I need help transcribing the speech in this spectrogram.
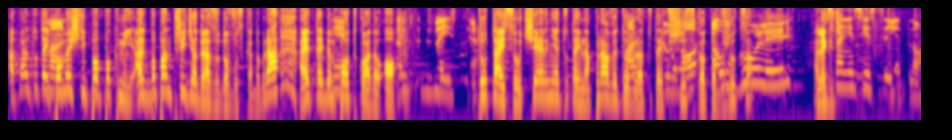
a pan tutaj Masz. pomyśli po pokminie. Albo pan przyjdzie od razu do wózka, dobra? A ja tutaj bym Nie. poodkładał. O, Tam przed wejściem. tutaj są ciernie, tutaj naprawy, dobra, tutaj wszystko to a u wrzucam. góry Ale gdzie... Staniec jeszcze jedno.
